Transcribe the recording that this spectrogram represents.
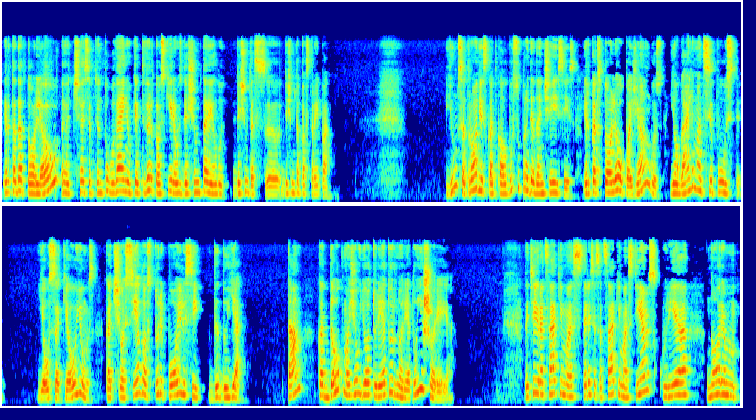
Ir tada toliau, e, čia septintų buveinių ketvirtos skyriaus dešimta, dešimtas, e, dešimta pastraipa. Jums atrodys, kad kalbu su pradedančiaisiais ir kad toliau pažengus jau galima atsipūsti. Jau sakiau jums, kad šios sielos turi poilsį viduje. Tam, kad daug mažiau jo turėtų ir norėtų išorėje. Tai čia yra atsakymas, Teresės atsakymas tiems, kurie norim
